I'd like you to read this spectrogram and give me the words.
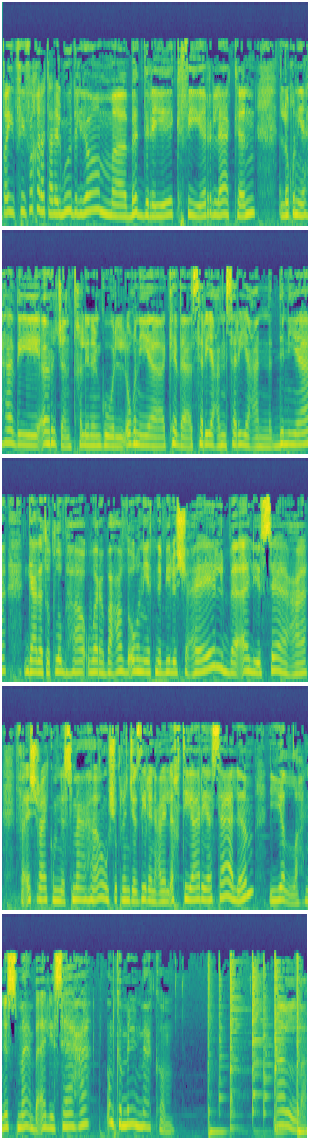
طيب في فقرة على المود اليوم آه، بدري كثير لكن الأغنية هذه أرجنت خلينا نقول الأغنية كذا سريعا سريعا. الدنيا قاعدة تطلبها ورا بعض. أغنية نبيل شعيل بقالي ساعة. فإيش رأيكم نسمعها؟ وشكرا جزيلا على الاختيار يا سالم. يلا نسمع بقالي ساعة ومكملين معكم. الله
